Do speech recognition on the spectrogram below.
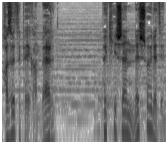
Hazreti Peygamber, peki sen ne söyledin,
